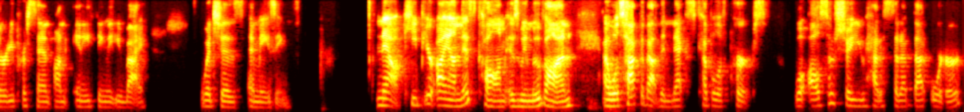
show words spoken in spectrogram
30% on anything that you buy, which is amazing. Now, keep your eye on this column as we move on, and we'll talk about the next couple of perks. We'll also show you how to set up that order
